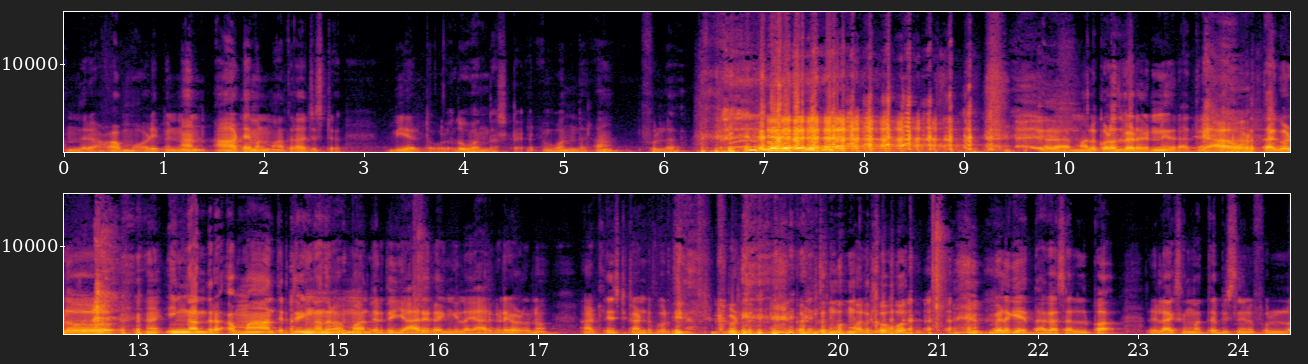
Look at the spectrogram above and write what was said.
ಅಂದರೆ ಆ ಬಾಡಿ ಪೇನ್ ನಾನು ಆ ಟೈಮಲ್ಲಿ ಮಾತ್ರ ಜಸ್ಟ್ ಬಿಯರ್ ತೊಗೊಳ್ಳೋದು. ಒಂದಷ್ಟೇ. ಒಂದಲ್ಲ? ಫುಲ್ಲ ಮಲ್ಕೊಳ್ಳೋದು ಬೇಡ ನೀವು ರಾತ್ರಿ? ಆ ಹೊಡೆತಗಳು, ಹಿಂಗಂದ್ರೆ ಅಮ್ಮ ಅಂತಿರ್ತೀವಿ, ಹಿಂಗಂದ್ರೆ ಅಮ್ಮ ಅಂತಿರ್ತೀವಿ, ಯಾರು ಇರಂಗಿಲ್ಲ, ಯಾರ ಕಡೆ ಹೇಳೋನು? ಅಟ್ಲೀಸ್ಟ್ ಕಂಡು ಪೂರ್ತಿ ಕಣ್ಣು ತುಂಬ ಮಲ್ಕೋಬೋದು. ಬೆಳಗ್ಗೆ ಎದ್ದಾಗ ಸ್ವಲ್ಪ ರಿಲ್ಯಾಕ್ಸಿಂಗ್ ಮತ್ತೆ ಬಿಸಿನೀರು ಫುಲ್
